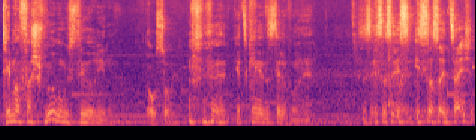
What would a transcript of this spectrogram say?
Thema Verschwörungstheorien. Oh, sorry. Jetzt klingelt das Telefon. Ja. Ist, das, ist, das, ist, ist das ein Zeichen?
